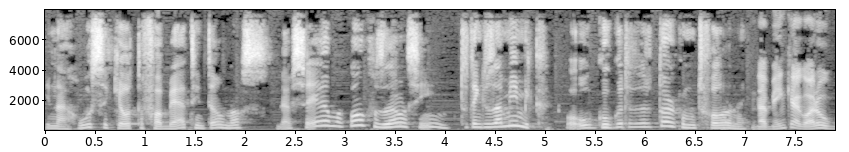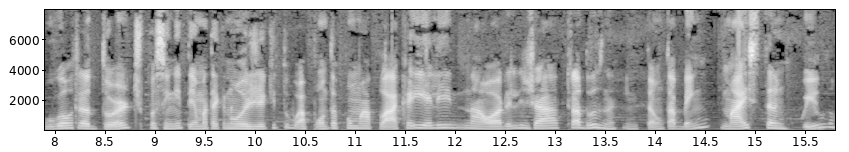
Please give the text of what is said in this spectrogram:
E na Rússia, que é outro alfabeto, então, nossa, deve ser uma confusão, assim. Tu tem que usar mímica. Ou o Google Tradutor, como tu falou, né? Ainda bem que agora o Google Tradutor, tipo assim, tem uma tecnologia que tu aponta pra uma placa e ele, na hora, ele já traduz, né? Então tá bem mais tranquilo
